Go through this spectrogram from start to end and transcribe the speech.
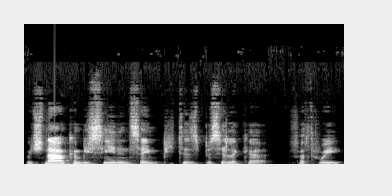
which now can be seen in St. Peter's Basilica for three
